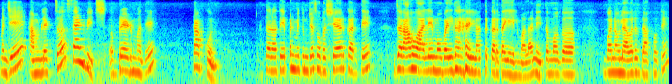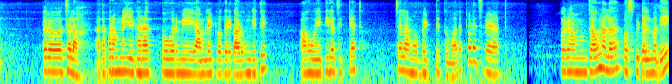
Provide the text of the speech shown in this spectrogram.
म्हणजे आमलेटचं सँडविच ब्रेडमध्ये टाकून. तर ते पण मी तुमच्यासोबत शेअर करते. जर आहो आले मोबाईल धरायला तर करता येईल मला. नाही तर मग बनवल्यावरच दाखवते. तर चला. आता परम नाही आहे घरात तोवर मी आमलेट वगैरे काढून घेते. आहो येतीलच इतक्यात. चला मग भेटते तुम्हाला थोड्याच वेळात. परम जाऊन आला हॉस्पिटलमध्ये.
